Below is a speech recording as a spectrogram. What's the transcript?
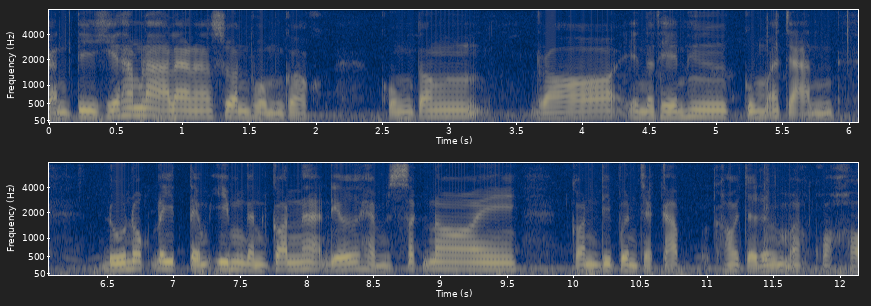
กันตีเคทำลาแล้วนะ ส่วนผมก็คงต้องรอ entertain ให้กลุ่มอาจารย์ ดูนกได้เต็มอิ่มกันก่อนนะ เดี๋ยวแหมสักน้อยก่อนที่เปิ้นจะกลับ เขาจะได้มาขอ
